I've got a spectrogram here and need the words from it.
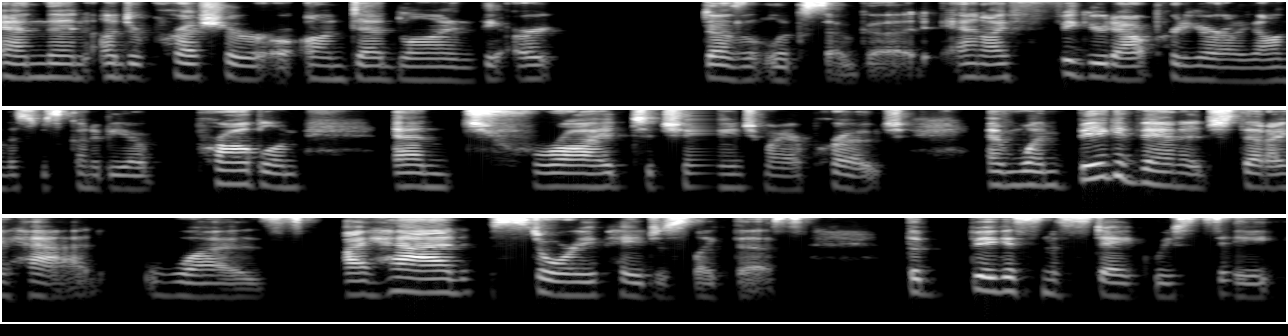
And then under pressure or on deadline, the art doesn't look so good. And I figured out pretty early on this was going to be a problem and tried to change my approach. And one big advantage that I had was I had story pages like this. The biggest mistake we see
